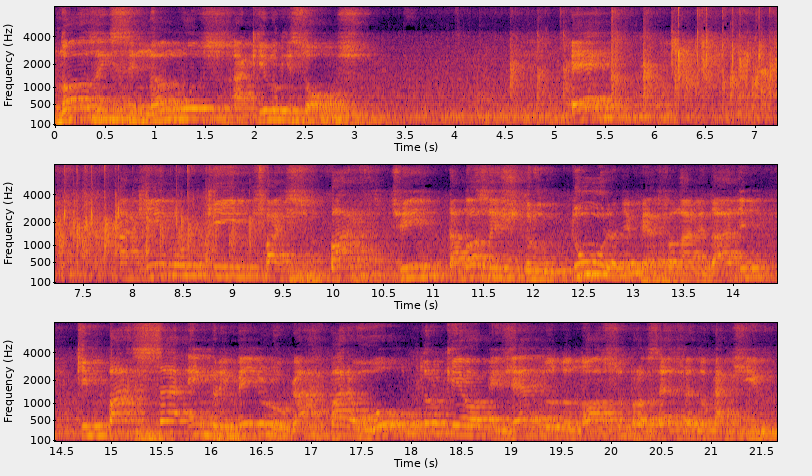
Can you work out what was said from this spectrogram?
nós ensinamos aquilo que somos. É aquilo que faz parte da nossa estrutura de personalidade que passa em primeiro lugar para o outro que é objeto do nosso processo educativo.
